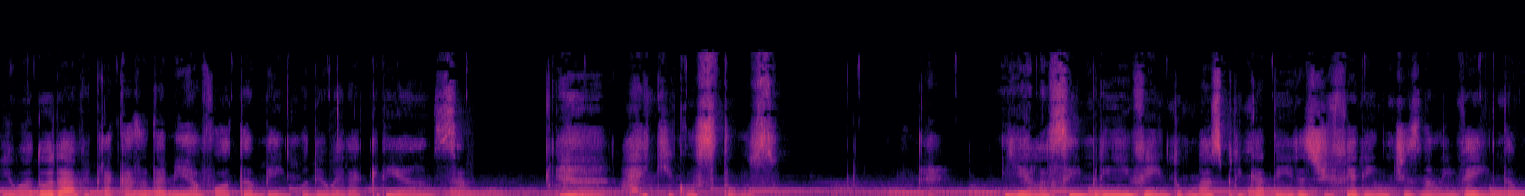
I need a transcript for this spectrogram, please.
Eu adorava ir para casa da minha avó também quando eu era criança. Ai, que gostoso. E elas sempre inventam umas brincadeiras diferentes, não inventam?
